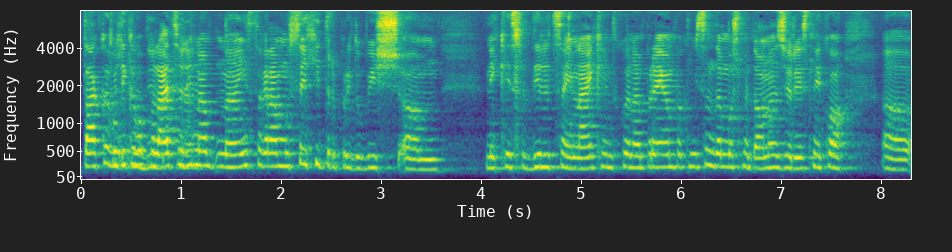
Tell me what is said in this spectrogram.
tako velika populacija ljudi ja. na, na Instagramu, vse hitro pridobiš um, neke sledilce in like in tako naprej, ampak mislim, da moš med danes že res neko. Uh,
